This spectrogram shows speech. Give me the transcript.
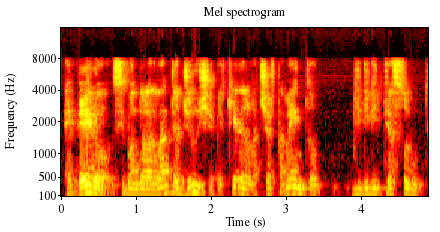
è vero, si può andare davanti al giudice per chiedere l'accertamento di diritti assoluti,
